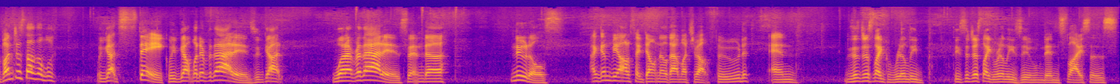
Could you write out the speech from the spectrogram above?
a bunch of stuff that look. We've got steak. We've got whatever that is. We've got whatever that is, and uh, noodles. I'm gonna be honest. I don't know that much about food, and these are just like really. These are just like really zoomed in slices.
